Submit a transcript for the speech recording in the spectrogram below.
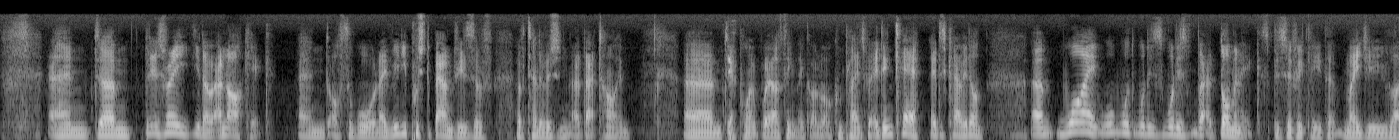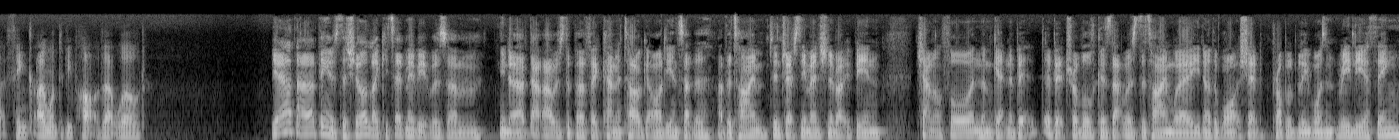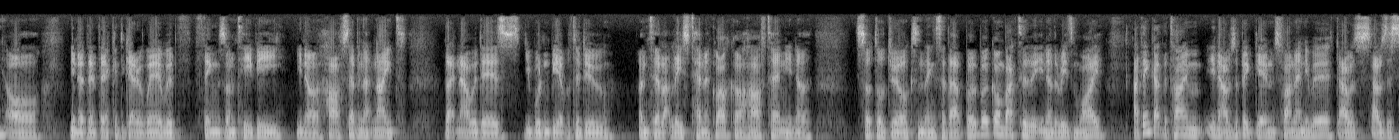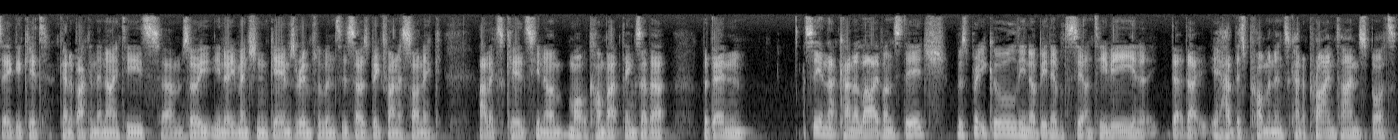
and um, but it was very, you know, anarchic and off the wall, and they really pushed the boundaries of of television at that time. Um, to Yeah. the point where I think they got a lot of complaints, but they didn't care. They just carried on. Um, why? What, what? What is? What is about Dominic specifically that made you like think I want to be part of that world? Yeah, I, th- I think it was the show. Like you said, maybe it was, um, you know, I, I was the perfect kind of target audience at the at the time. It's interesting you mentioned about it being Channel Four and them getting a bit a bit of trouble because that was the time where you know the watershed probably wasn't really a thing, or you know that they, could get away with things on TV, you know, half seven at night that nowadays you wouldn't be able to do until at least ten o'clock or half ten. You know, subtle jokes and things like that. But but going back to the you know the reason why, I think at the time you know I was a big games fan anyway. I was I was a Sega kid kind of back in the nineties. Um, so you know you mentioned games or influences. So I was a big fan of Sonic, Alex Kids, you know Mortal Kombat things like that. But then seeing that kind of live on stage was pretty cool. You know being able to see it on TV and it, that that it had this prominent kind of prime time spot.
